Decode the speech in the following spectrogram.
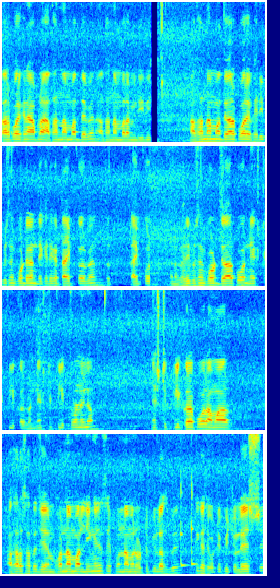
তারপর এখানে আপনার আধার নাম্বার দেবেন। আধার নাম্বার আমি দিয়ে দিচ্ছি। আধার নাম্বার দেওয়ার পরে ভেরিফিকেশন কোড এখানে দেখে দেখে টাইপ করবেন। তো টাইপ করে ভেরিফিকেশন কোড দেওয়ার পর নেক্সট ক্লিক করবেন। নেক্সট ক্লিক করে নিলাম। নেক্সট ক্লিক করার পর আমার আধারের সাথে যে ফোন নাম্বার লিঙ্ক আছে, সেই ফোন নাম্বার ওটিপি আসবে। ঠিক আছে ওটিপি চলে এসছে।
